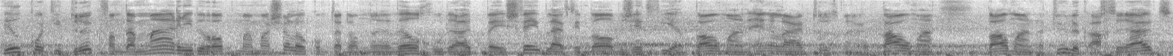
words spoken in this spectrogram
heel kort die druk van Damari erop. Maar Marcelo komt daar dan uh, wel goed uit. PSV blijft in balbezit via Bauma en Engelaar. Terug naar Bauma. Bauma natuurlijk achteruit,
